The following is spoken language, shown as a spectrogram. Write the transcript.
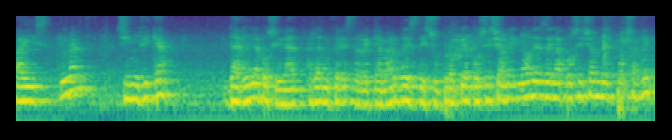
país plural significa darle la posibilidad a las mujeres de reclamar desde su propia posición y no desde la posición de esposa de él.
